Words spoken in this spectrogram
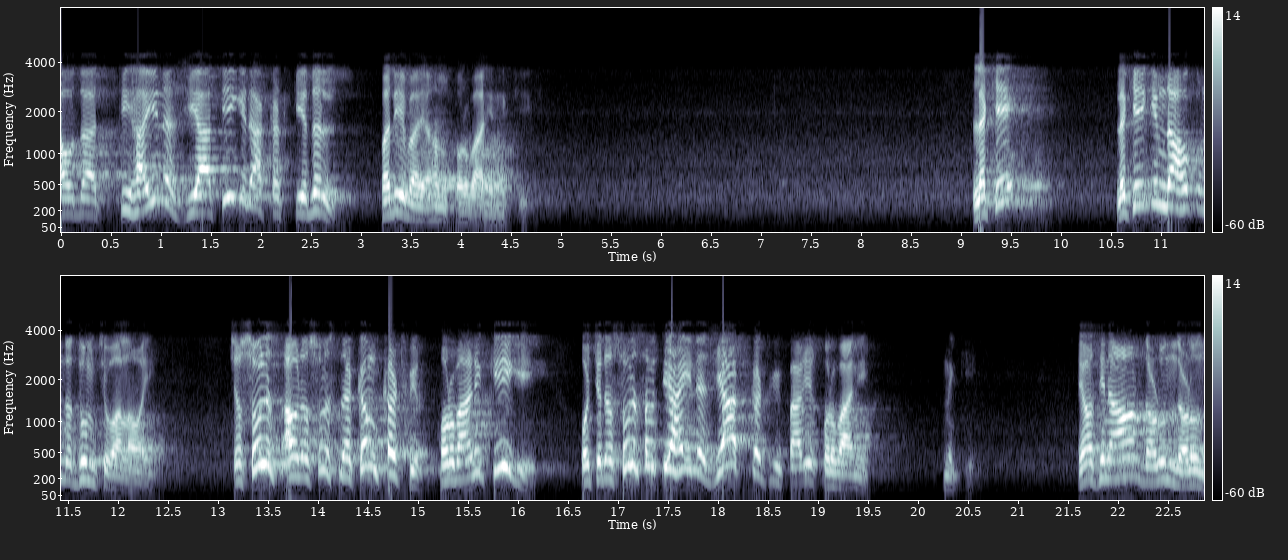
او دا تهایی نه زیاتیږي دا کټ کېدل په دې باندې هم قرباني نه کیږي لکه لکه کوم دا حکم د دوم چې والا وای چې سلس او له سلس نه کم کټ وي قرباني کیږي او چې د سلس او تهایی نه زیات کټ وي پاغي قرباني نکی یو سیناور دړون دړون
